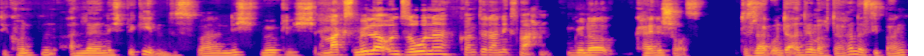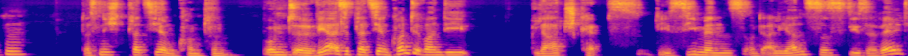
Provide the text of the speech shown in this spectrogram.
die konnten Anleihen nicht begeben. Das war nicht möglich. Max Müller und Sohne konnte da nichts machen. Genau, keine Chance. Das lag unter anderem auch daran, dass die Banken das nicht platzieren konnten. Und äh, wer also platzieren konnte, waren die Large Caps, die Siemens und Allianzes dieser Welt.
